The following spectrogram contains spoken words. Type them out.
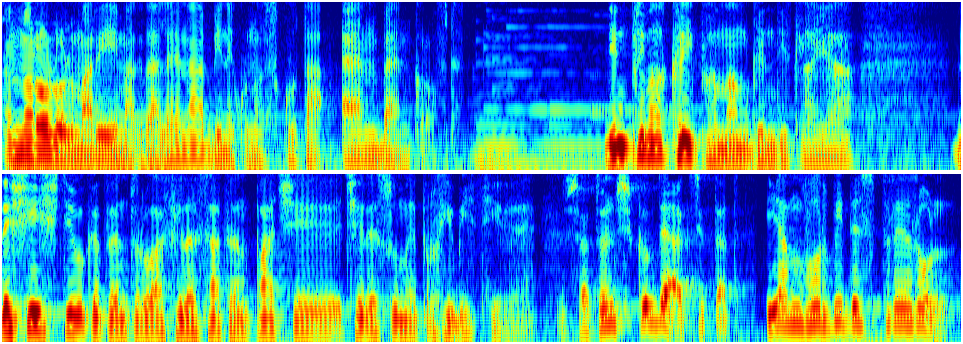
În rolul Mariei Magdalena, binecunoscuta Anne Bancroft. Din prima clipă m-am gândit la ea, deși știu că pentru a fi lăsată în pace cere sume prohibitive. Și atunci cum de-a acceptat? I-am vorbit despre rol.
